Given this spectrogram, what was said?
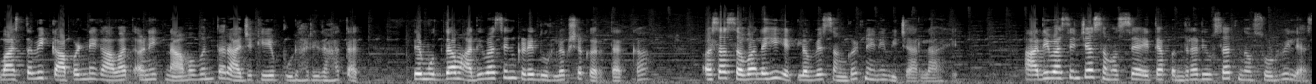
वास्तविक कापडणे गावात अनेक नामवंत राजकीय पुढारी राहतात. ते मुद्दाम आदिवासींकडे दुर्लक्ष करतात का? असा सवालही एकलव्य संघटनेने विचारला आहे. आदिवासींच्या समस्या येत्या पंधरा दिवसात न सोडविल्यास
